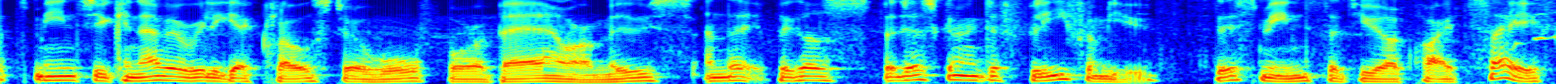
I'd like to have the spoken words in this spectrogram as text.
That means you can never really get close to a wolf or a bear or a moose, and they, because they're just going to flee from you. This means that you are quite safe,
